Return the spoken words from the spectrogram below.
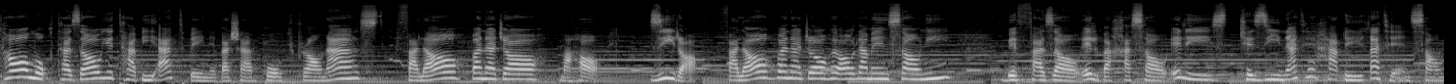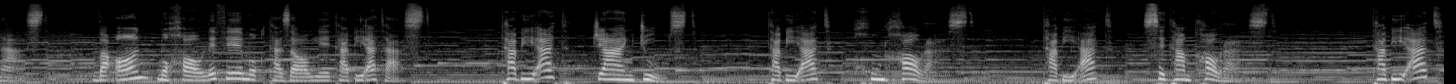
تا مقتضای طبیعت بین بشر حکمران است فلاح و نجاح محال. زیرا فلاح و نجاح عالم انسانی به فضائل و خصائلی است که زینت حقیقت انسان است و آن مخالف مقتضای طبیعت است. طبیعت جنگجوست طبیعت خونخوار است. طبیعت ستمکار است. طبیعت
